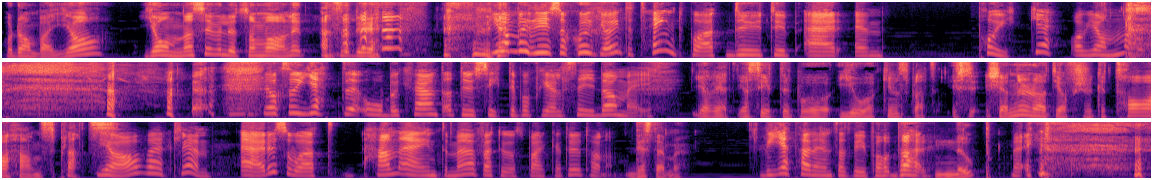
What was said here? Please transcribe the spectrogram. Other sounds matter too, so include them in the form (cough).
Och de bara, ja, Jonna ser väl ut som vanligt. Alltså det, (laughs) Ja men det är så sjukt, jag har inte tänkt på att du typ är en pojke av Jonna. (laughs) Det är också jätteobekvämt att du sitter på fel sida av mig. jag vet, jag sitter på Joakims plats. Känner du nu att jag försöker ta hans plats? Ja, verkligen. Är det så att han är inte med för att du har sparkat ut honom? Det stämmer. Vet han ens att vi poddar? Nope. Nej. (laughs)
